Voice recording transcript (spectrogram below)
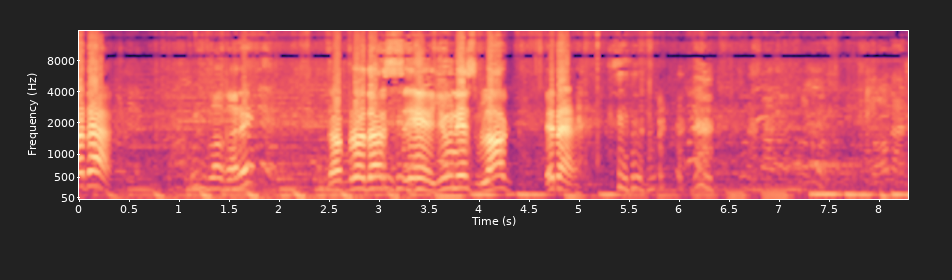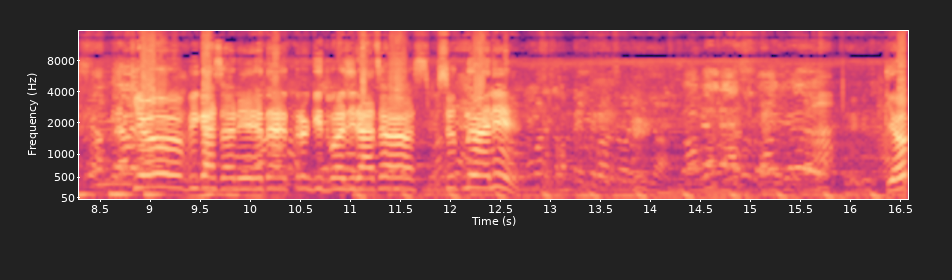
कता? द ब्रदर्स ए युनेस भ्लग यता। के हो विकास अनि यता यत्रो गीत बजिरहेछ सुत्नु अनि? के हो?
